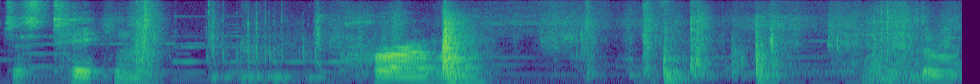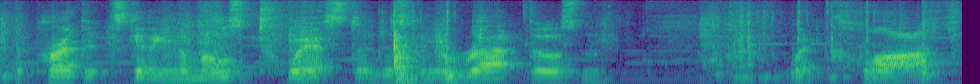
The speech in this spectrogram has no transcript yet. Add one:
just taking part of them and the, the part that's getting the most twist, I'm just going to wrap those in wet cloth.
